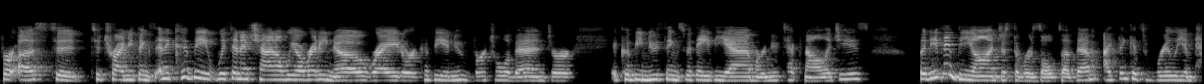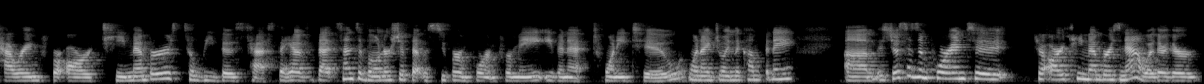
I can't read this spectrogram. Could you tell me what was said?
for us to to try new things, and it could be within a channel we already know, right? Or it could be a new virtual event, or it could be new things with ABM or new technologies. But even beyond just the results of them, I think it's really empowering for our team members to lead those tests. They have that sense of ownership that was super important for me, even at 22 when I joined the company. Um, it's just as important to to our team members now, whether they're,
